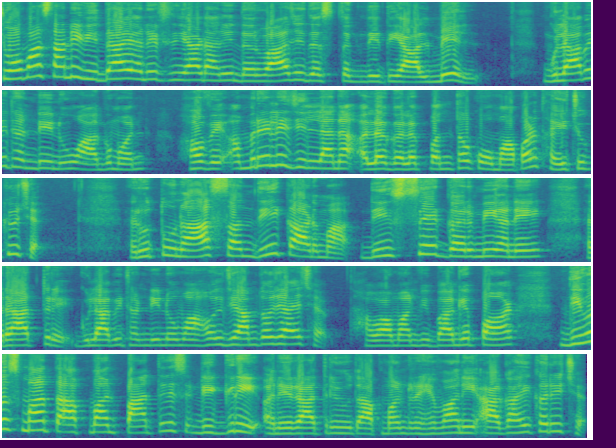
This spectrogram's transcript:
ચોમાસાની વિદાય અને શિયાળાની દરવાજે દસ્તક દેતી આલબેલ ગુલાબી ઠંડીનું આગમન હવે અમરેલી જિલ્લાના અલગ અલગ પંથકોમાં પણ થઈ ચૂક્યું છે. ઋતુના સંધિકાળમાં દિવસે ગરમી અને રાત્રે ગુલાબી ઠંડીનો માહોલ જામતો જાય છે. હવામાન વિભાગે પણ દિવસમાં તાપમાન પાંત્રીસ ડિગ્રી અને રાત્રિનું તાપમાન રહેવાની આગાહી કરી છે.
